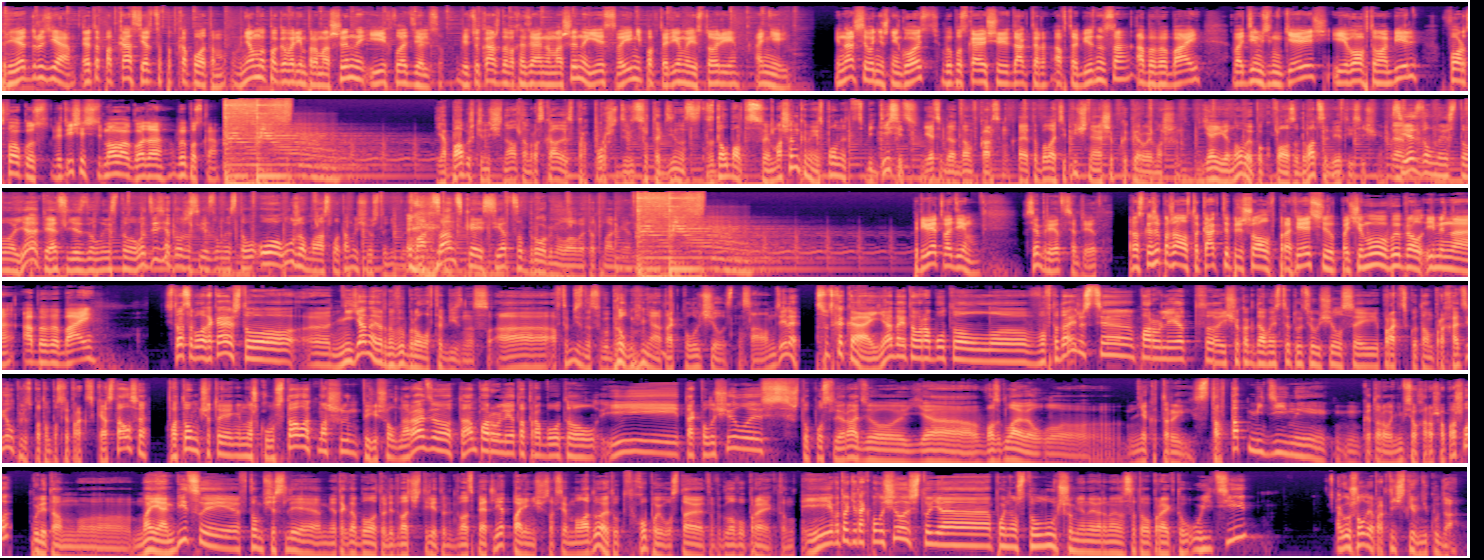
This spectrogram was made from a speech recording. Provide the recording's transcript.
Привет, друзья! Это подкаст «Сердце под капотом». В нем мы поговорим про машины и их владельцев. Ведь у каждого хозяина машины есть свои неповторимые истории о ней. И наш сегодняшний гость, выпускающий редактор автобизнеса АБВ Бай Вадим Зинкевич и его автомобиль Ford Focus 2007 года выпуска. Я бабушке начинал там рассказывать про Porsche 911. Задолбал ты со своими машинками, исполнит тебе 10, я тебе отдам в картинг. Это была типичная ошибка первой машины. Я ее новая покупал за 22 тысячи. Да. Съездил на СТО, я опять съездил на СТО. Вот здесь я тоже съездил на СТО. О, лужа масла, там еще что-нибудь. Пацанское сердце дрогнуло в этот момент. Привет, Вадим. Всем привет, всем привет. Расскажи, пожалуйста, как ты пришел в профессию, почему выбрал именно АБВ Бай, Ситуация была такая, что э, не я, наверное, выбрал автобизнес, а автобизнес выбрал меня, так получилось на самом деле. Суть какая? Я до этого работал э, в автодайджесте пару лет, э, еще когда в институте учился и практику там проходил, плюс потом после практики остался. Потом что-то я немножко устал от машин, перешел на радио, там пару лет отработал. И так получилось, что после радио я возглавил э, некоторый стартап медийный, которого не все хорошо пошло. Были там мои амбиции, в том числе, мне тогда было то ли 24, то ли 25 лет, парень еще совсем молодой, а тут хопа его ставят в главу проекта. И в итоге так получилось, что я понял, что лучше мне, наверное, с этого проекта уйти, и ушел я практически в никуда.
